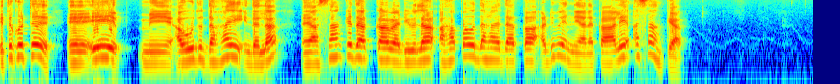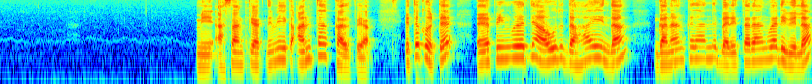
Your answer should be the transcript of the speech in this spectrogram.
එතකොට ඒ මේ අවුරුදු 10 ඉඳලා අසංඛ්‍ය දක්වා වැඩි වෙලා අහපව 10 දක්වා අඩු වෙන්නේ යන කාලේ අසංඛ්‍යයක්. මේ අසංඛ්‍යයක් නෙමෙයි ඒක අන්තක් කල්පයක්. එතකොට පින්වත්නි අවුරුදු 10 ඉඳන් ගණන් කරන්න බැරි තරම් වැඩි වෙලා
